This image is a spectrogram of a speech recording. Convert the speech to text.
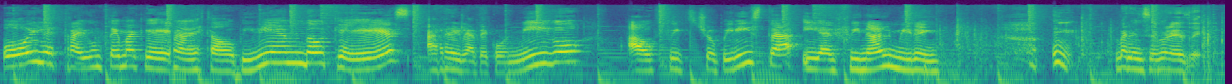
Hoy les traigo un tema que me han estado pidiendo, que es arréglate conmigo, outfit shopinista y al final, miren, mm, espérense, espérense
